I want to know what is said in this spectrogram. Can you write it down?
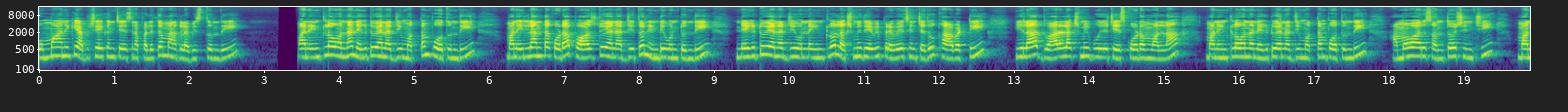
గుమ్మానికి అభిషేకం చేసిన ఫలితం మనకు లభిస్తుంది. మన ఇంట్లో ఉన్న నెగిటివ్ ఎనర్జీ మొత్తం పోతుంది. మన ఇల్లంతా కూడా పాజిటివ్ ఎనర్జీతో నిండి ఉంటుంది. నెగిటివ్ ఎనర్జీ ఉన్న ఇంట్లో లక్ష్మీదేవి ప్రవేశించదు కాబట్టి ఇలా ద్వారలక్ష్మి పూజ చేసుకోవడం వలన మన ఇంట్లో ఉన్న నెగిటివ్ ఎనర్జీ మొత్తం పోతుంది. అమ్మవారు సంతోషించి మన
